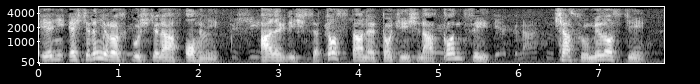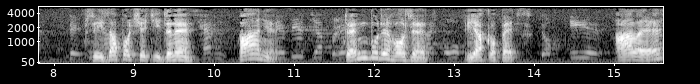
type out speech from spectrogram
je, ještě není rozpuštěná v ohni. Ale když se to stane totiž na konci času milosti, při započetí dne páně, ten bude hořet jako pec. Ale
